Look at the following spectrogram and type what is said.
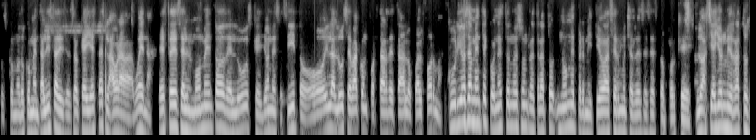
pues como documentalista dices, ok, esta es la hora buena, este es el momento de luz que yo necesito, hoy la luz se va a comportar de tal o cual forma. Curiosamente, con esto no es un retrato, no me permitió hacer muchas veces esto, porque lo hacía yo en mis ratos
